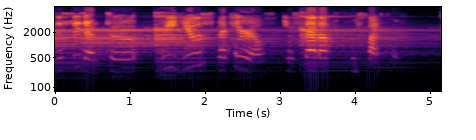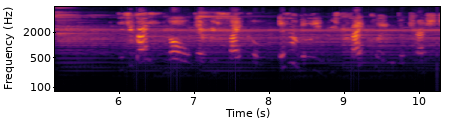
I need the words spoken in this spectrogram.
come to a decision to reuse materials instead of recycling. Did you guys know that recycle isn't really recycling the trash?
